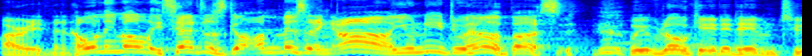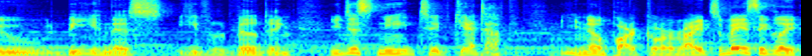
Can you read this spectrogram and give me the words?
Alrighty then, holy moly, Santa's gone missing. Ah, you need to help us. We've located him to be in this evil building. You just need to get up. You know parkour, right? So basically,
